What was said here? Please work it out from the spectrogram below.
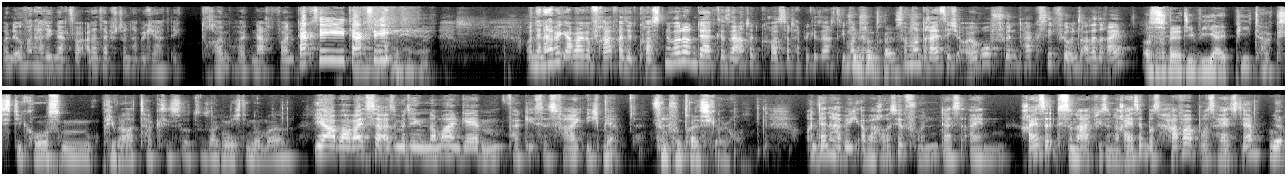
Und irgendwann hatte ich nach zwei anderthalb Stunden habe ich gedacht, ich träume heute Nacht von Taxi, Taxi. und dann habe ich aber gefragt, was das kosten würde. Und der hat gesagt, das kostet, habe ich gesagt, 37, 35. 35 Euro für ein Taxi für uns alle drei. Also es wäre die VIP-Taxis, die großen Privattaxis sozusagen, nicht die normalen. Ja, aber weißt du, also mit den normalen gelben, vergiss es, fahre ich nicht mehr. 35 Euro. Und dann habe ich aber herausgefunden, dass ein Reise, das ist so eine Art wie so eine Reisebus, Hoverbus heißt der. Ja.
